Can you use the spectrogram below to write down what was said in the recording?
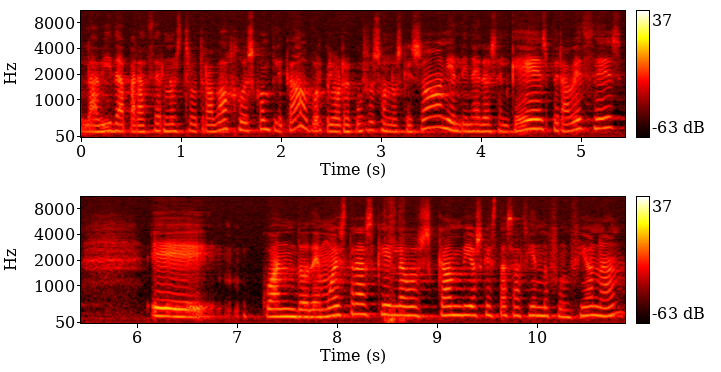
la vida para hacer nuestro trabajo es complicado porque los recursos son los que son y el dinero es el que es, pero a veces eh, cuando demuestras que los cambios que estás haciendo funcionan,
